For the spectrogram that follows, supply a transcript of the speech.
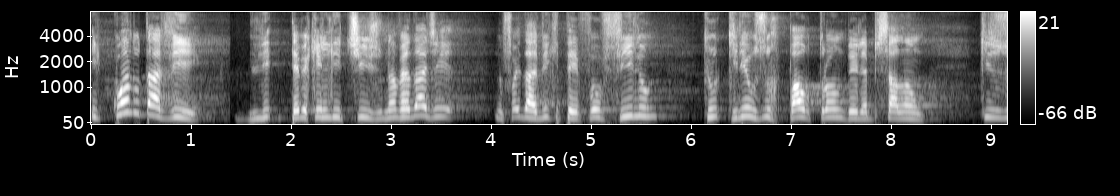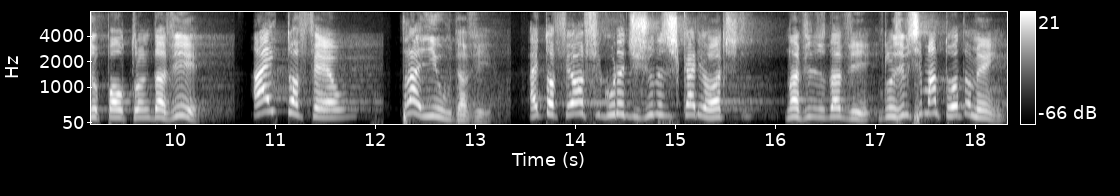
E quando Davi teve aquele litígio, na verdade, não foi Davi que teve, foi o filho que queria usurpar o trono dele, Absalão, quis usurpar o trono de Davi. Aitofel traiu Davi. Aitofel é uma figura de Judas Iscariotes na vida de Davi. Inclusive se matou também.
